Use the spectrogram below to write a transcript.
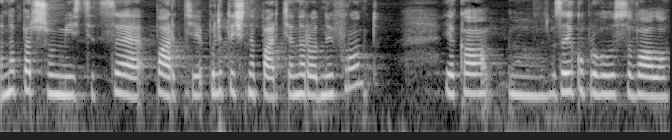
На першому місці це партія, політична партія Народний фронт, яка, за яку проголосувало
